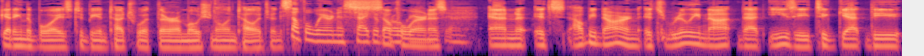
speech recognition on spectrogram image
getting the boys to be in touch with their emotional intelligence, self awareness type of self awareness. Yeah. And it's I'll be darned, it's really not that easy to get the.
